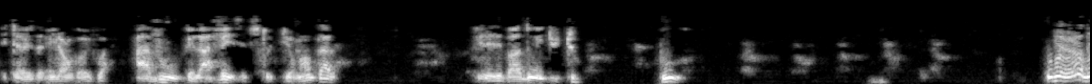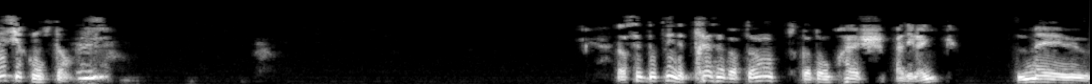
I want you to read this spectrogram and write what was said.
Et Thérèse d'Avila, encore une fois, avoue qu'elle avait cette structure mentale, qu'elle n'était pas douée du tout pour. Ou bien alors des circonstances. Alors cette doctrine est très importante quand on prêche à des laïcs, mais euh,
